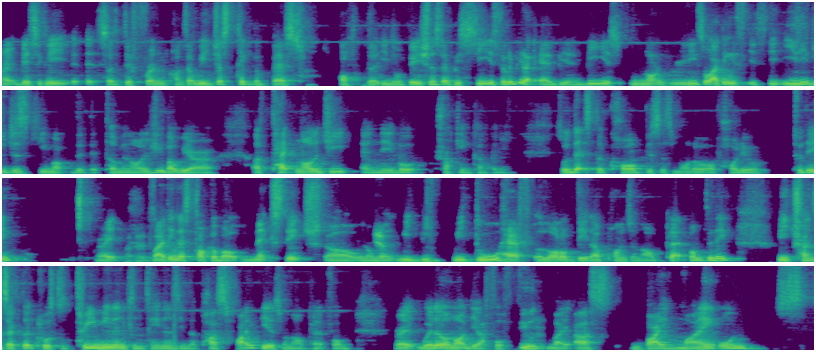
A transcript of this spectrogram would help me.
right? Basically, it's a different concept. We just take the best of the innovations that we see. It's a little bit like Airbnb, it's not really. So I think it's, it's easy to just keep up the, the terminology, but we are a technology enabled trucking company. So that's the core business model of Haulio today, right? But I think let's talk about next stage. Uh, you know, yeah. we, we, we do have a lot of data points on our platform today. We transacted close to 3 million containers in the past five years on our platform right? Whether or not they are fulfilled mm-hmm. by us, by my own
